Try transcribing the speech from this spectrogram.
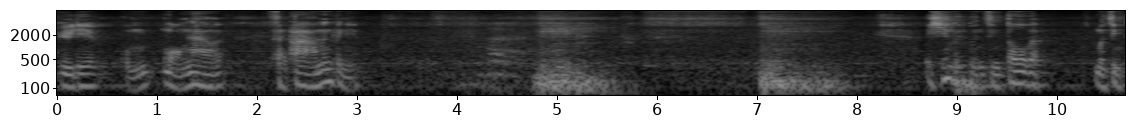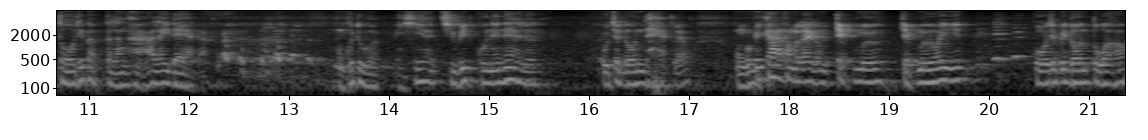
อยู่ดีผมมองหน้าแล้ว สายตามันเป็นอย่างนี้ไอ้เชี่ยเหมือนเหมือนสิงโตแบบ เหมือนสิงโตที่แบบกำลังหาอะไรแดกอะ ผมก็ดูแบบไอ้เชี่ยชีวิตกูแน่ๆเลย กูจะโดนแดกแล้ว ผมก็ไม่กล้าทำอะไรผมเก็บมือ เก็บมือไว้อย่างนี้กูจะไปโดนตัวเขา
